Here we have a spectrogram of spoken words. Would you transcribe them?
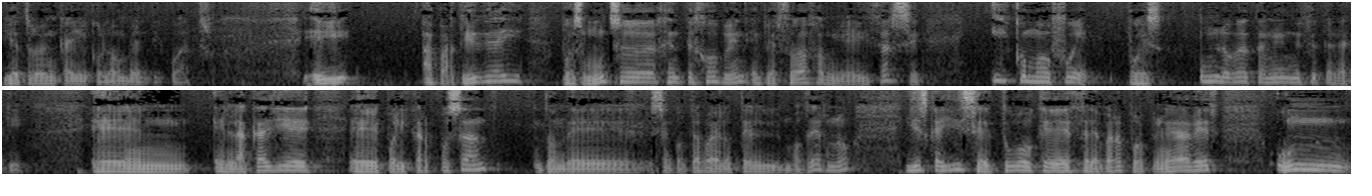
y otro en calle Colón 24. Y a partir de ahí, pues mucha gente joven empezó a familiarizarse. ¿Y cómo fue? Pues un lugar también muy cerca de aquí, en, la calle eh, Policarpo Sant, donde se encontraba el Hotel Moderno, y es que allí se tuvo que celebrar por primera vez un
